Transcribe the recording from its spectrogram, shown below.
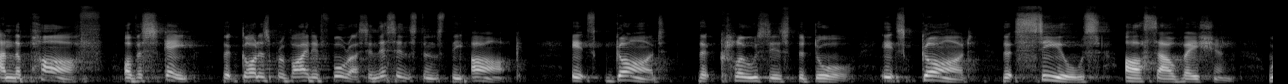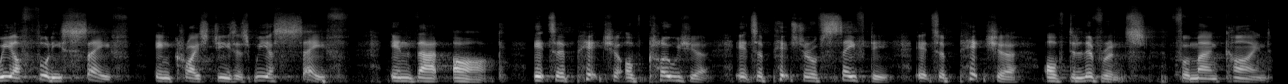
and the path of escape that God has provided for us. In this instance, the ark. It's God that closes the door, it's God that seals our salvation. We are fully safe in Christ Jesus. We are safe in that ark. It's a picture of closure, it's a picture of safety, it's a picture of deliverance for mankind,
